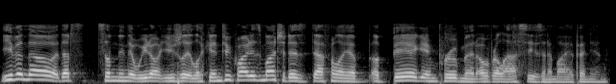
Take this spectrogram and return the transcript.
even though that's something that we don't usually look into quite as much, it is definitely a, a big improvement over last season, in my opinion.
